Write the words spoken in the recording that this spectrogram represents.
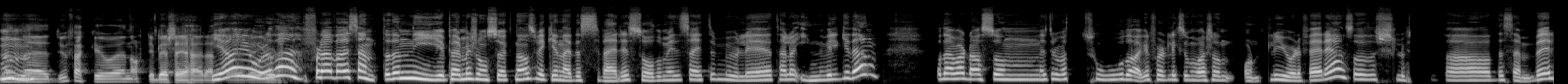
men Mm. eh, du fikk jo en artig beskjed her. Ja, jeg gjorde det. For da jeg sendte den nye permisjonssøknaden, så fikk jeg nei, dessverre så de seg ikke mulig til å innvilge den. Og det var da sånn, jeg tror det var to dager før det liksom var sånn ordentlig juleferie, så slutten av desember.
